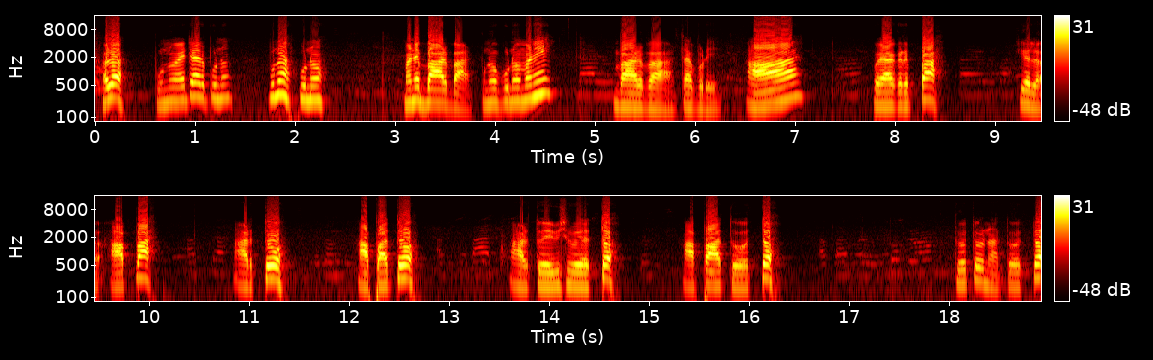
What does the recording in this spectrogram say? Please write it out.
হলো পুনঃ, এটা আর পুনঃ। পুনঃ পুনঃ। মানে বারবার। পুনঃ পুনঃ মানে বারবার। তারপরে আ পয়া করে পা। কি হলো? আপা। আর তো আপাত। আর তো এই বিষয় তো। আপাত তো। তো তো না তো তো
